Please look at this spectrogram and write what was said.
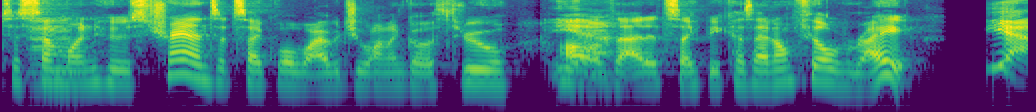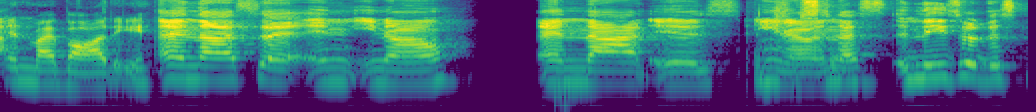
to someone who's trans. It's like, well, why would you want to go through all Yeah. of that? It's like because I don't feel right Yeah, in my body. and that's it and you know and that is you know and that's and these are this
